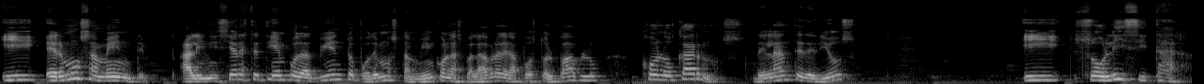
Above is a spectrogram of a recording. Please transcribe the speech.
Y hermosamente, al iniciar este tiempo de Adviento, podemos también con las palabras del apóstol Pablo colocarnos delante de Dios y solicitar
